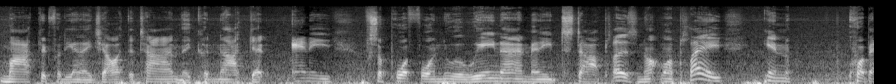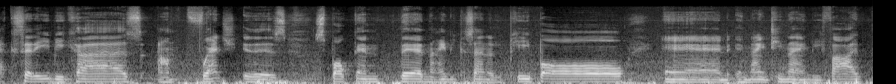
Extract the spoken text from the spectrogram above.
market for the NHL at the time. They could not get any support for a new arena, and many star players did not want to play in Quebec City because um, French is spoken there 90% of the people and in 1995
